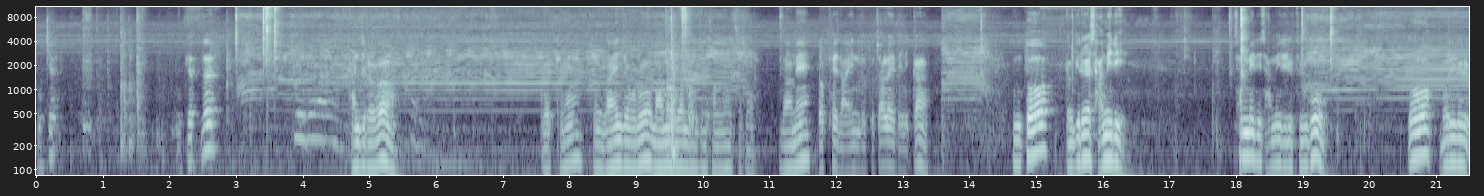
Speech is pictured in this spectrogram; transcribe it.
웃겨? 웃겼어? 간지러워. 이렇게 좀 라인적으로 마무리 한번 좀 정리해주고. 그 다음에 옆에 라인도 또 잘라야 되니까. 그럼 또 여기를 4mm 3mm 4mm를 들고 또 머리를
